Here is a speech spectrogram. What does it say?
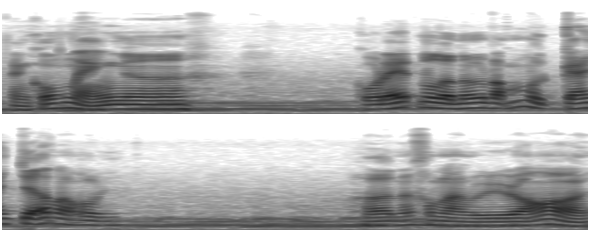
thằng khốn nạn uh, cô đét nó lên nó đấm một cái chết rồi. Hơn nó không làm được điều đó rồi.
